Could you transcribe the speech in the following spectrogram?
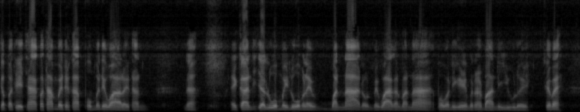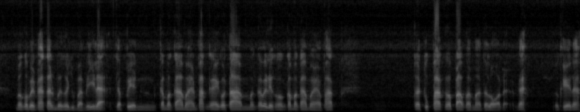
กับประเทศชาติก็ทำไปเถอะครับ ผมไม่ได้ว่าอะไรท่านนะไอการที่จะร่วมไม่ร่วมอะไรวันหน้าโดนไปว่ากันวันหน้า เพราะวันนี้ก็ยังเป็นรัฐบาลนี้อยู่เลยใช่ไหมมันก็เป็นพรรคการเมืองก็อยู่แบบนี้แหละ จะเปลี่ยนกรรมการบริหารพรรคไงก็ตาม มันก็เป็นเรื่องของกรรมการบริหารพรรคก็ทุกพรรคก็ปรับกันมาตลอดอะนะโอเคนะ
